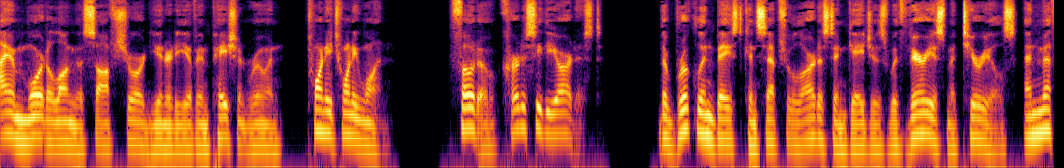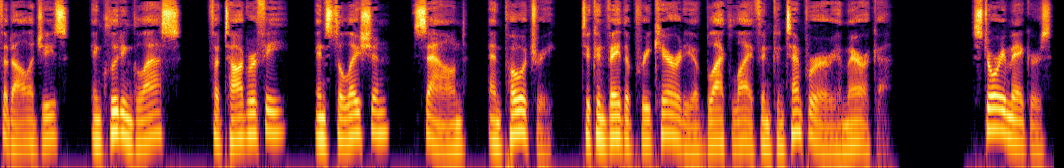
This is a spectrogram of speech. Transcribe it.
I am moored along the soft shored unity of impatient ruin, 2021. Photo, courtesy the artist. The Brooklyn based conceptual artist engages with various materials and methodologies, including glass, photography, installation, sound, and poetry, to convey the precarity of black life in contemporary America. Storymakers,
